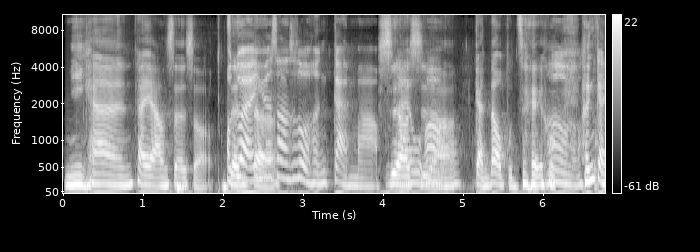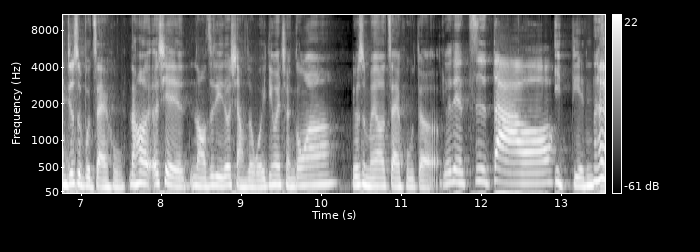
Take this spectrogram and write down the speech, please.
你看，太阳射手，哦，对，因为上升射手很敢嘛，是啊，是啊，敢到不在乎，嗯、很敢就是不在乎，然后而且脑子里都想着我一定会成功啊，有什么要在乎的？有点自大哦，一点点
